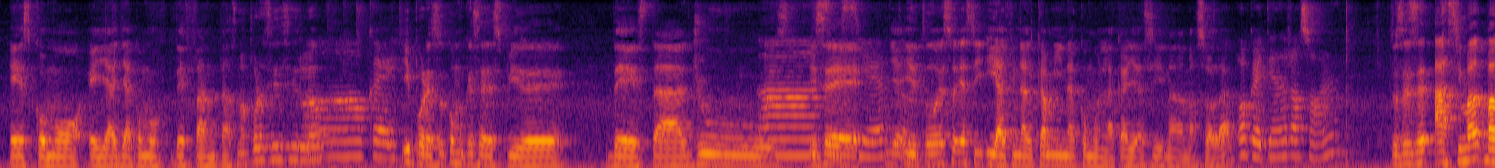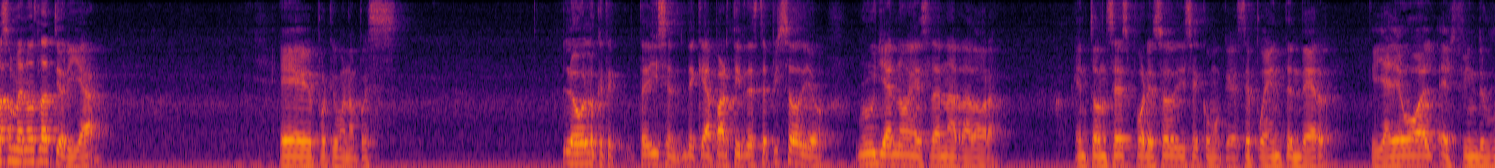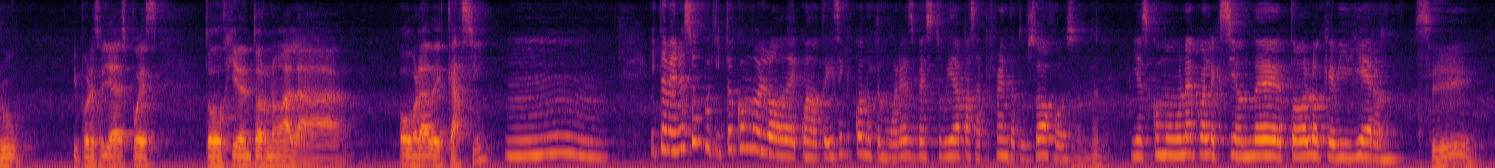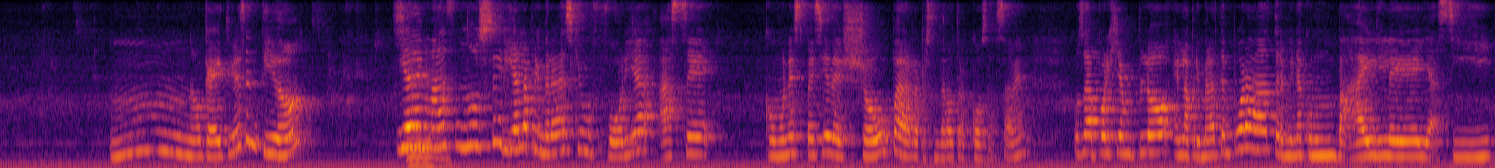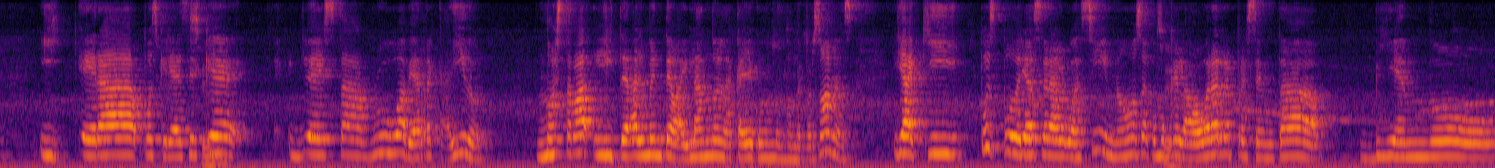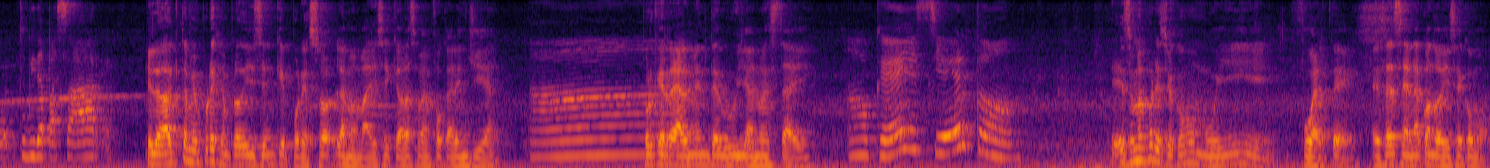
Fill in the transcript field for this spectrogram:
es como ella ya como de fantasma, por así decirlo. Ah, ok. Y por eso como que se despide de esta Jules Ah, y sí, se es cierto. y, y todo eso y así y al final camina como en la calle así nada más sola. Ok, tienes razón. Entonces, así más, más o menos la teoría. Eh, porque, bueno, pues. Luego lo que te, te dicen de que a partir de este episodio, Rue ya no es la narradora. Entonces, por eso dice como que se puede entender que ya llegó al- el fin de Rue. Y por eso ya después todo gira en torno a la obra de Cassie. Mm. Y también es un poquito como lo de cuando te dicen que cuando te mueres ves tu vida pasar por frente a tus ojos. Y es como una colección de todo lo que vivieron. Sí. Mm, ok, tiene sentido. Y además no sería la primera vez que Euforia hace como una especie de show para representar otra cosa, ¿saben? O sea, por ejemplo, en la primera temporada termina con un baile y así. Y era, pues quería decir Sí. que esta Rue había recaído. No estaba literalmente bailando en la calle con un montón de personas. Y aquí, pues podría ser algo así, ¿no? O sea, como Sí. que la obra representa viendo tu vida pasar. Y luego aquí también, por ejemplo, dicen que por eso la mamá dice que ahora se va a enfocar en Gia. Ah. Porque realmente Rue ya no está ahí. Ah, ok, es cierto. Eso me pareció como muy fuerte. Esa escena cuando dice como,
